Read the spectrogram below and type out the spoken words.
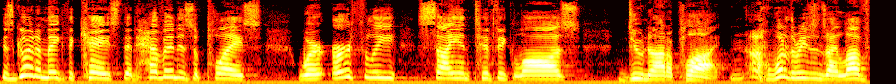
is going to make the case that heaven is a place where earthly scientific laws do not apply. One of the reasons I love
